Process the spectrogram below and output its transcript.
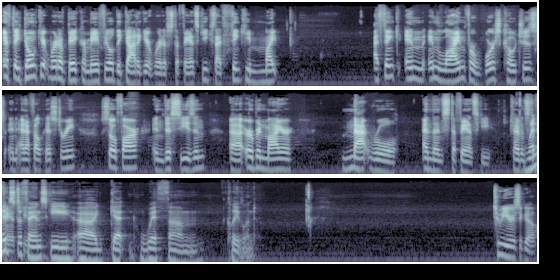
If they don't get rid of Baker Mayfield, they got to get rid of Stefanski because I think he might. I think in in line for worst coaches in NFL history so far in this season, uh, Urban Meyer, Matt Rhule, and then Stefanski. Kevin. When did Stefanski uh, get with um, Cleveland? Two years ago.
